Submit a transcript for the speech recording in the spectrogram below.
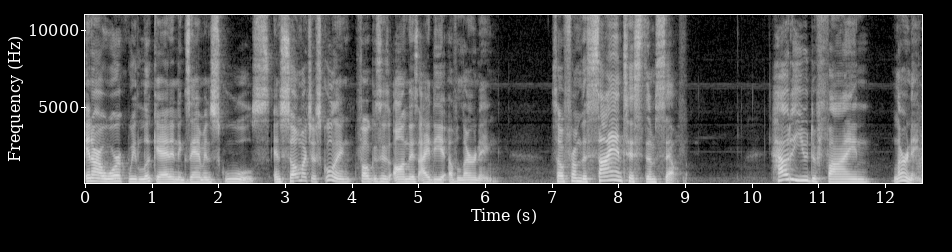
in our work, we look at and examine schools. And so much of schooling focuses on this idea of learning. So, from the scientists themselves, how do you define learning?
